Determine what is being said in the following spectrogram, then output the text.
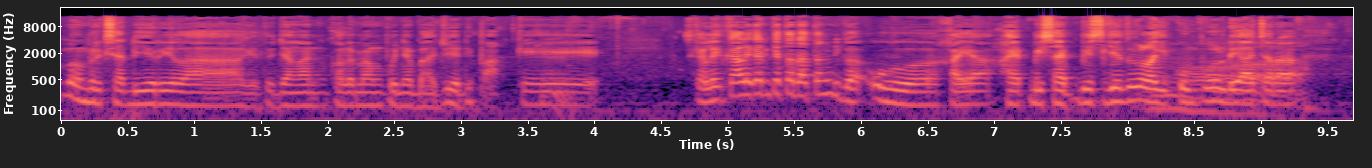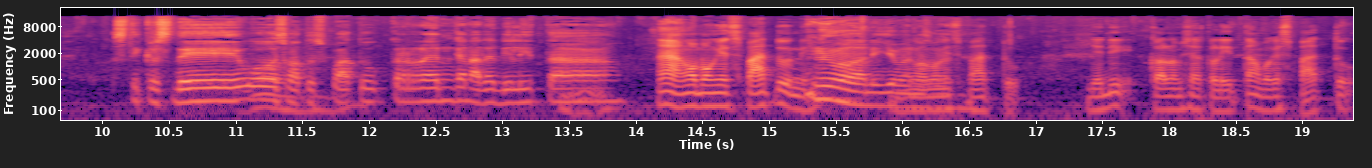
memeriksa diri lah gitu. Jangan kalau memang punya baju ya dipakai sekali-kali kan kita datang juga uh kayak hype bis hype bis gitu lagi kumpul di acara stickers day. Wow sepatu sepatu keren kan ada di litang. Nah ngomongin sepatu nih. Wah nih gimana ngomongin sepatu. Jadi kalau misalnya kelitang pakai sepatu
